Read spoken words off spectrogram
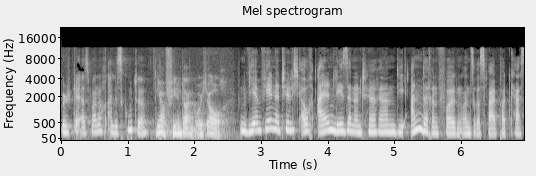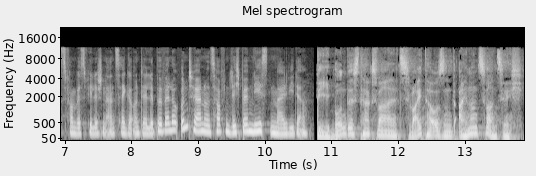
wünsche dir erstmal noch alles Gute. Ja, vielen Dank, euch auch. Wir empfehlen natürlich auch allen Lesern und Hörern die anderen Folgen unseres Wahlpodcasts vom Westfälischen Anzeiger und der Lippewelle und hören uns hoffentlich beim nächsten Mal wieder. Die Bundestagswahl 2021.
